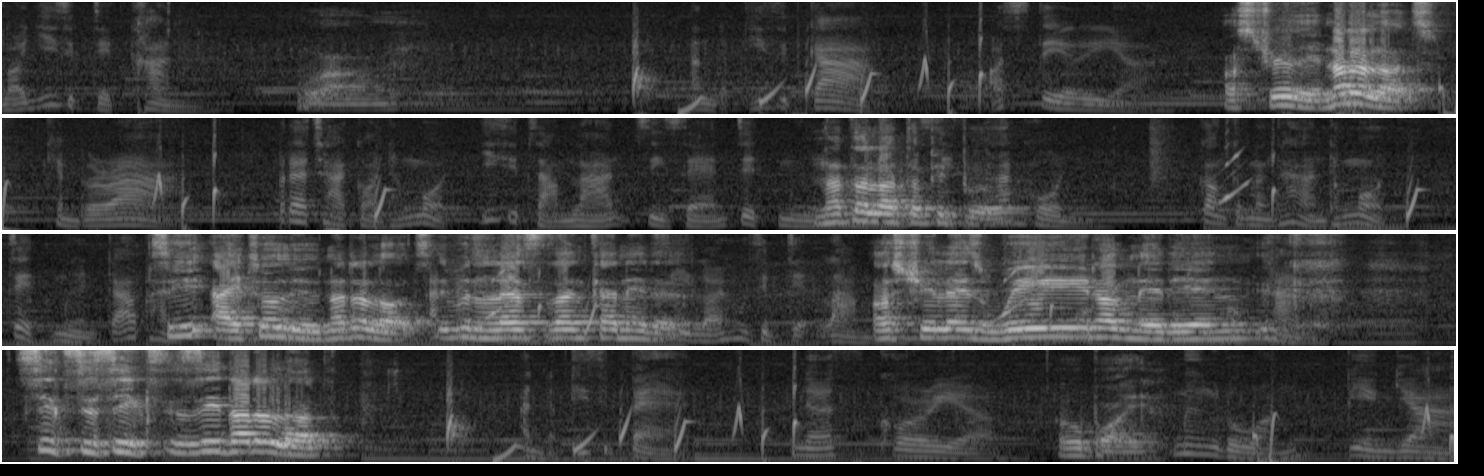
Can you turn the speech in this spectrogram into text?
327 คัน Wow. อันดับที่ 19 ออสเตรเลีย Australia, not a lot. แคนเบราประชากรทั้งหมด 23ล้าน4 7 0 Not a lot of people. คนกองกำลังทหารทั้งหมด 79,000 See, I told you, not a lot, even less than Canada. 467 ลำ Australia is way down there. They คัน 66, is it not a lot? อันดับที่ 18 North Korea Oh boy. เมืองหลวง เปียงยาง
